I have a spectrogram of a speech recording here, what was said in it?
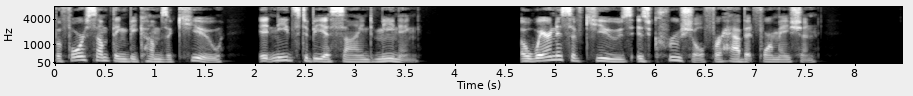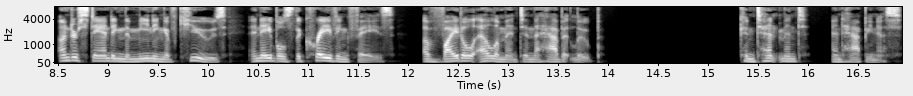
Before something becomes a cue, it needs to be assigned meaning. Awareness of cues is crucial for habit formation. Understanding the meaning of cues enables the craving phase, a vital element in the habit loop. Contentment and happiness.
